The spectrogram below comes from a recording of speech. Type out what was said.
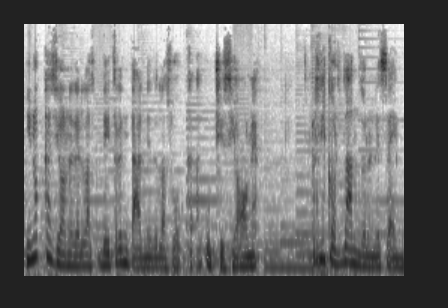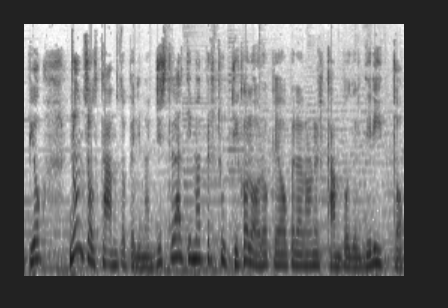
in occasione della, dei 30 anni della sua uccisione ricordandone l'esempio non soltanto per i magistrati ma per tutti coloro che operano nel campo del diritto,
